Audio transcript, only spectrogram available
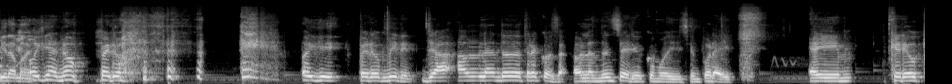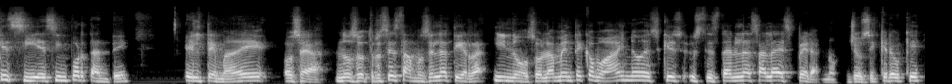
Mira, Oiga, no, pero. Oye, pero miren, ya hablando de otra cosa, hablando en serio, como dicen por ahí, em, creo que sí es importante el tema de, o sea, nosotros estamos en la tierra y no solamente como, ay, no, es que usted está en la sala de espera. No, yo sí creo que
